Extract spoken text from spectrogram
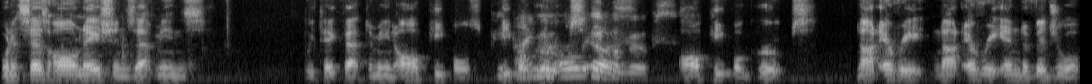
when it says all nations, that means we take that to mean all peoples, people I mean groups, all People groups. all people groups, not every, not every individual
